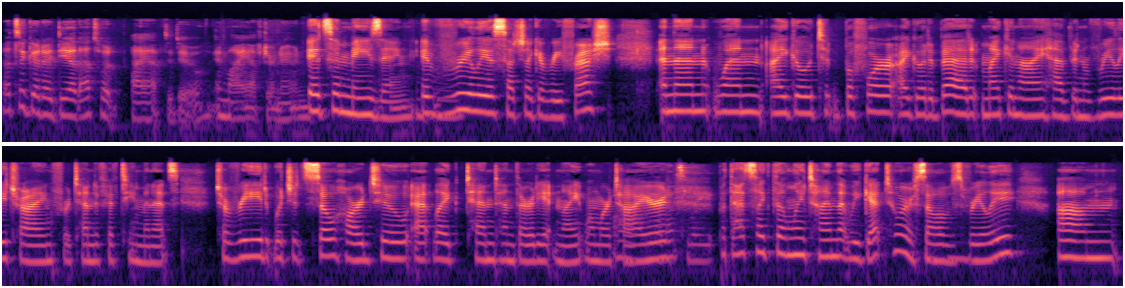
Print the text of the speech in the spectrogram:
That's a good idea. That's what I have to do in my afternoon. It's amazing. It really is such like a refresh. And then when I go to before I go to bed, Mike and I have been really trying for 10 to 15 minutes to read, which it's so hard to at like 10 10:30 at night when we're Oh, yeah, tired. that's late. But that's like the only time that we get to ourselves really. Um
